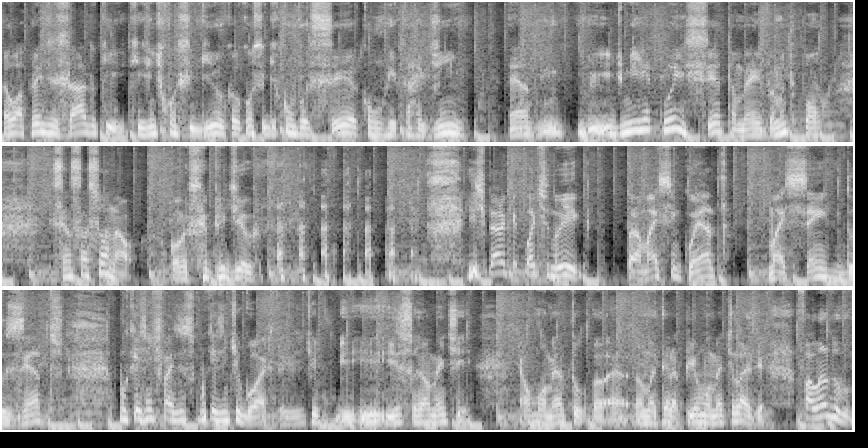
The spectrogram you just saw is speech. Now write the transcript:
é o aprendizado que, que a gente conseguiu, que eu consegui com você, com o Ricardinho, né? E de me reconhecer também, foi muito bom. Sensacional, como eu sempre digo. e espero que continue para mais 50 mais 100, 200, porque a gente faz isso porque a gente gosta. A gente, e, isso realmente é um momento, é, é uma terapia, um momento de lazer. Falando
